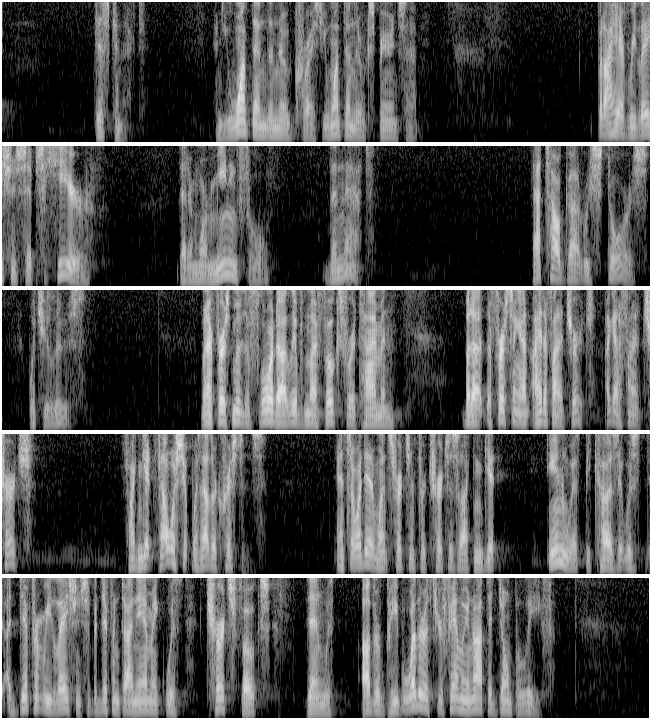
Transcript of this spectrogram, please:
disconnect. And you want them to know Christ, you want them to experience that. But I have relationships here that are more meaningful than that. That's how God restores what you lose. When I first moved to Florida, I lived with my folks for a time, and but uh, the first thing I, I had to find a church. I got to find a church so I can get fellowship with other Christians. And so I did. I went searching for churches that I can get in with because it was a different relationship, a different dynamic with church folks than with other people, whether it's your family or not, that don't believe.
